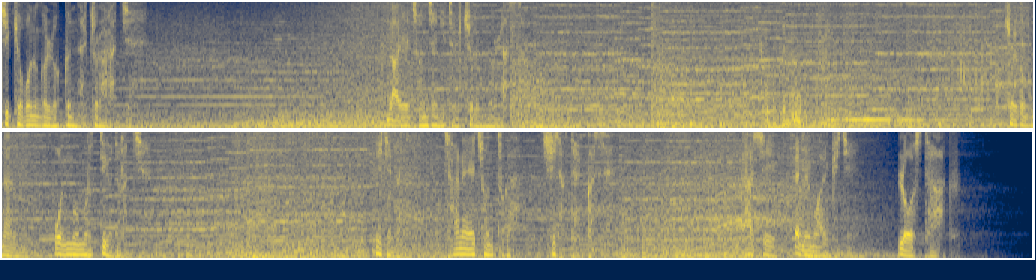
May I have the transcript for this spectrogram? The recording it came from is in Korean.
지켜보는 걸로 끝날 줄 알았지. 나의 전쟁이 될 줄은 몰랐어. 결국 나는 온몸으로 뛰어들었지. 이제는 자네의 전투가 시작될 것에. 다시 MMORPG 로스트 아크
